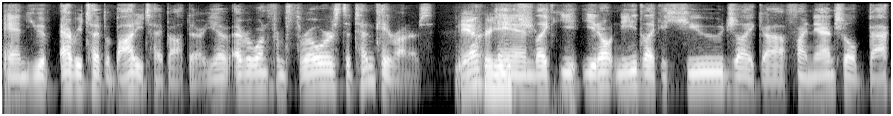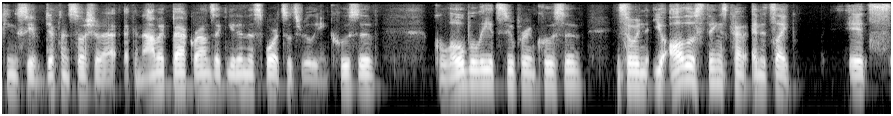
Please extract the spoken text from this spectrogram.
and you have every type of body type out there. You have everyone from throwers to 10k runners Yeah. Preach. and like you, you don't need like a huge like uh, financial backing so you have different social economic backgrounds that can get into sports so it's really inclusive globally it's super inclusive and so when you, all those things kind of and it's like it's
